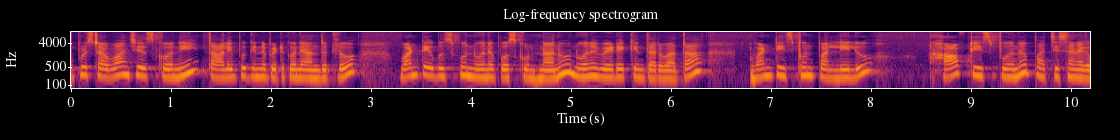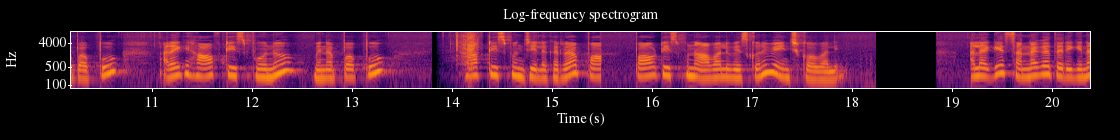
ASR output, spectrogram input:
ఇప్పుడు స్టవ్ ఆన్ చేసుకొని తాలింపు గిన్నె పెట్టుకొని అందుట్లో వన్ టేబుల్ స్పూన్ నూనె పోసుకుంటున్నాను. నూనె వేడెక్కిన తర్వాత వన్ టీ స్పూన్ పల్లీలు హాఫ్ టీ స్పూన్ పచ్చిశనగపప్పు అలాగే హాఫ్ టీ స్పూను మినప్పప్పు హాఫ్ టీ స్పూన్ జీలకర్ర పా పావు టీ స్పూన్ ఆవాలు వేసుకొని వేయించుకోవాలి. అలాగే సన్నగా తరిగిన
